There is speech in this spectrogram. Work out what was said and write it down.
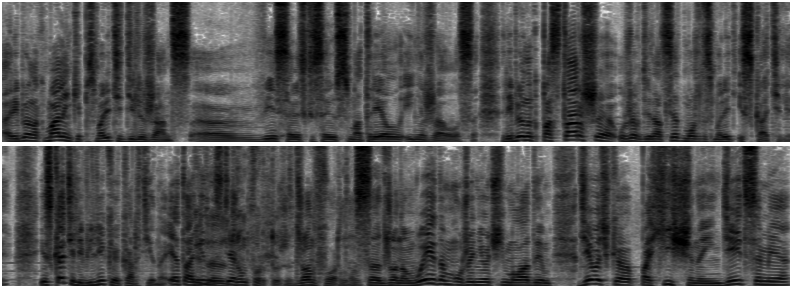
Ребенок маленький, посмотрите «Дилижанс». Э, весь Советский Союз смотрел и не жаловался. Ребенок постарше, уже в 12 лет можно смотреть «Искатели». «Искатели» — великая картина. Это один Это из тех... Джон Форд тоже. Джон Форд. Угу. С Джоном Уэйдом, уже не очень молодым. Девочка похищена индейцами,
